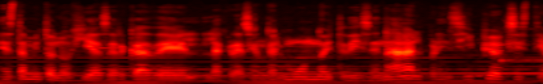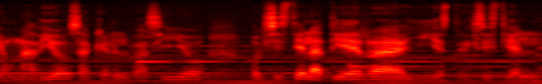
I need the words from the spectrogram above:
esta mitología acerca de la creación del mundo y te dicen, ah, al principio existía una diosa que era el vacío, o existía la tierra y este, existía el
